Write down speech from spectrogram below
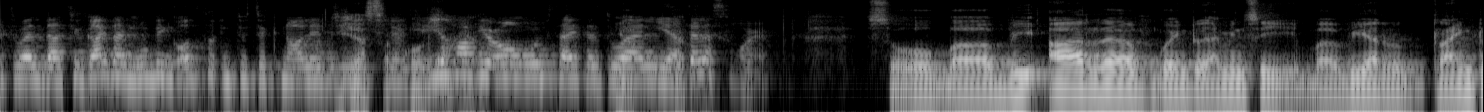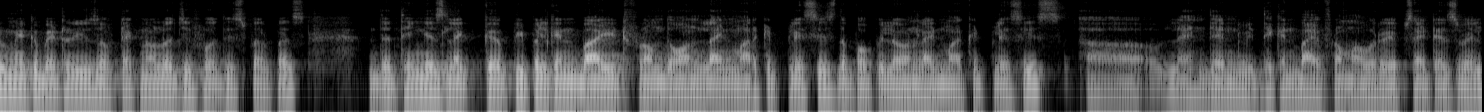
as well that you guys are moving also into technology. Yes, of course. You have your own website as well. Yeah. So tell us more. So uh, we are uh, going to, I mean, see, uh, we are trying to make a better use of technology for this purpose. The thing is, like, uh, people can buy it from the online marketplaces, the popular online marketplaces, uh, and then we, they can buy from our website as well.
